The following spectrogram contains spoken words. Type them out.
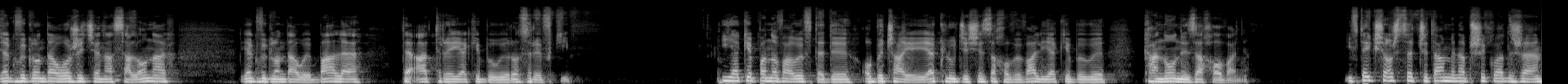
jak wyglądało życie na salonach, jak wyglądały bale, teatry, jakie były rozrywki. I jakie panowały wtedy obyczaje, jak ludzie się zachowywali, jakie były kanony zachowań. I w tej książce czytamy na przykład, że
